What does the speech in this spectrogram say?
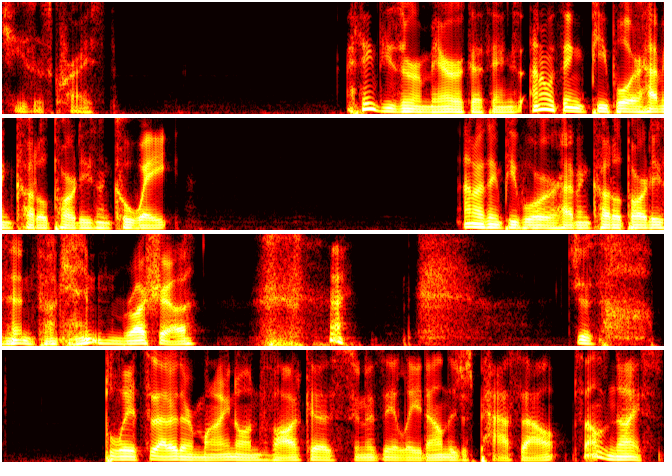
Jesus Christ. I think these are America things. I don't think people are having cuddle parties in Kuwait. I don't think people are having cuddle parties in fucking Russia. just blitz out of their mind on vodka as soon as they lay down. They just pass out. Sounds nice.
